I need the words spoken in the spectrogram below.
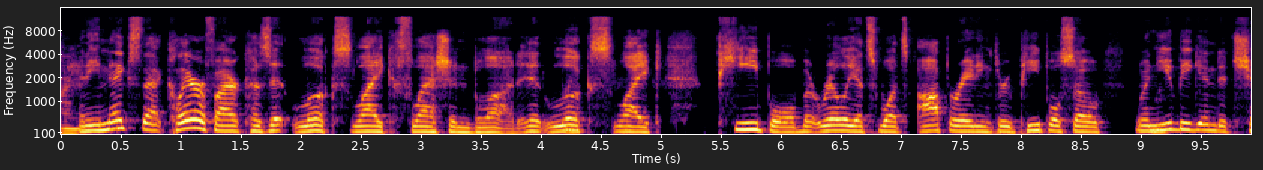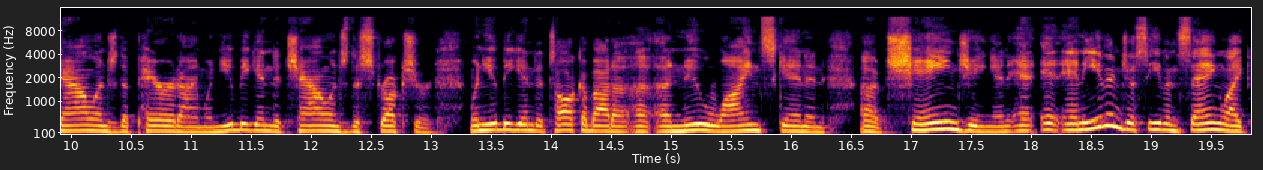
Right. and he makes that clarifier because it looks like flesh and blood. It looks like people, but really it's what's operating through people. So when you begin to challenge the paradigm, when you begin to challenge the structure, when you begin to talk about a, a, a new wineskin and uh, changing and, and, and even just even saying like,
